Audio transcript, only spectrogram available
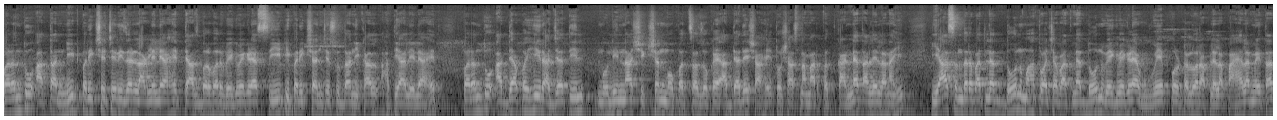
परंतु आता नीट परीक्षेचे रिझल्ट लागलेले आहेत. त्याचबरोबर वेगवेगळ्या सी ई टी परीक्षांचे सुद्धा निकाल हाती आलेले आहेत. परंतु अद्यापही राज्यातील मुलींना शिक्षण मोफतचा जो काही अध्यादेश आहे तो शासनामार्फत काढण्यात आलेला नाही. या संदर्भातल्या दोन महत्त्वाच्या बातम्या दोन वेगवेगळ्या वेब पोर्टलवर आपल्याला पाहायला मिळतात.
